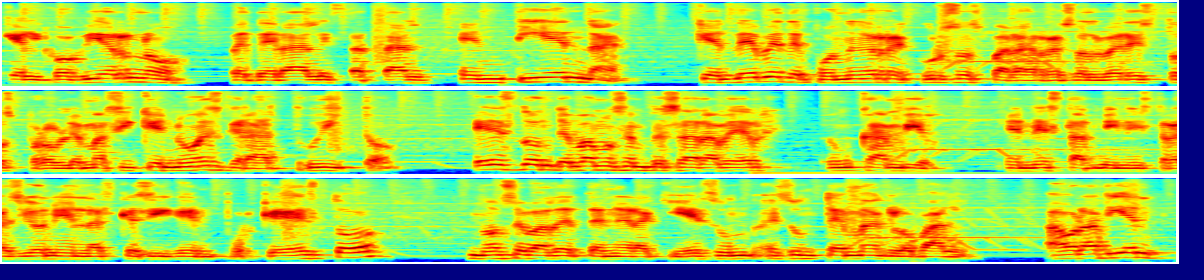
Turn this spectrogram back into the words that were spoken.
que el gobierno federal, estatal, entienda que debe de poner recursos para resolver estos problemas y que no es gratuito, es donde vamos a empezar a ver un cambio en esta administración y en las que siguen, porque esto no se va a detener aquí, es un, es un tema global. Ahora bien,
